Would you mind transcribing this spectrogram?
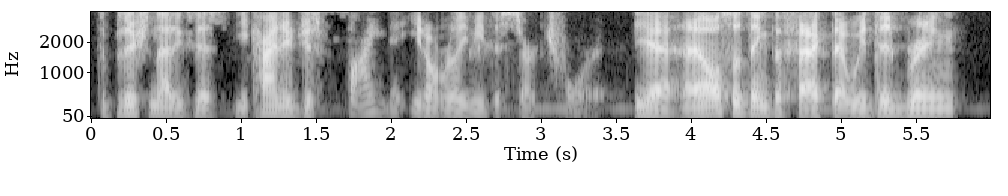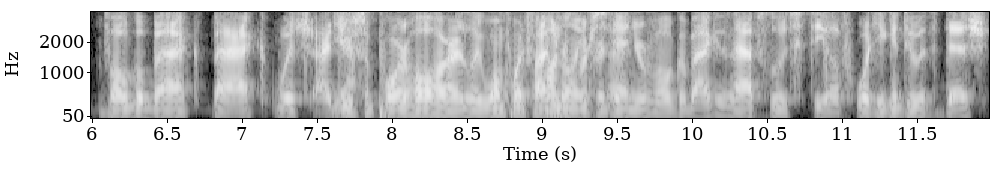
it's a position that exists. You kind of just find it. You don't really need to search for it. Yeah, I also think the fact that we did bring Vogelbach back, which I do Yeah. support wholeheartedly, 1.5 million for 100%. Daniel Vogelbach is an absolute steal for what he can do with the dish.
